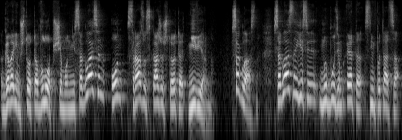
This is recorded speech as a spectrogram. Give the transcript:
говорим что-то в лоб, с чем он не согласен, он сразу скажет, что это неверно. Согласны. Согласны, если мы будем это с ним пытаться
